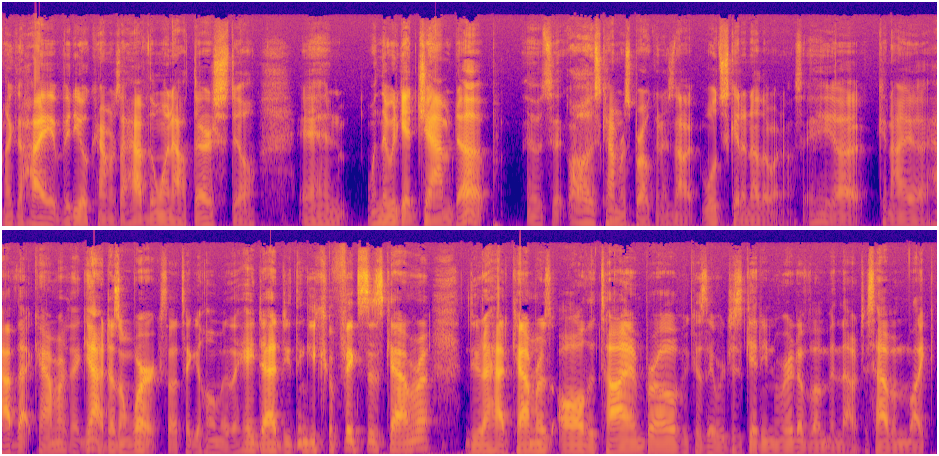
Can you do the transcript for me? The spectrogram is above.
like the high video cameras. I have the one out there still. And when they would get jammed up, it was like, oh, this camera's broken. It's not. We'll just get another one. I was like, hey, uh, can I uh, have that camera? They're like, yeah, it doesn't work. So I'll take it home. I was like, hey, dad, do you think you could fix this camera? Dude, I had cameras all the time, bro, because they were just getting rid of them, and I would just have them like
